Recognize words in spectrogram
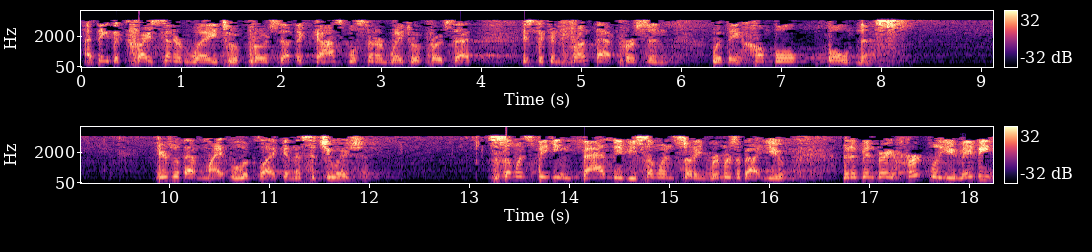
I think the Christ centered way to approach that, the gospel centered way to approach that, is to confront that person with a humble boldness. Here's what that might look like in this situation. So someone's speaking badly of you, someone's starting rumors about you that have been very hurtful to you. Maybe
